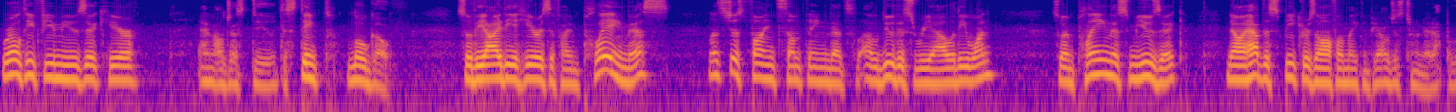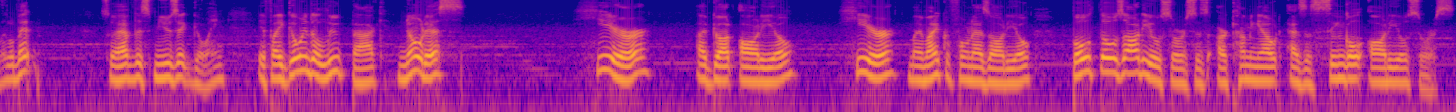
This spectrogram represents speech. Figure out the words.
royalty free music here, and I'll just do distinct logo. So the idea here is if I'm playing this, let's just find something that's, I'll do this reality one. So I'm playing this music. Now I have the speakers off on my computer. I'll just turn it up a little bit. So I have this music going. If I go into loopback, notice here I've got audio. Here my microphone has audio. Both those audio sources are coming out as a single audio source.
